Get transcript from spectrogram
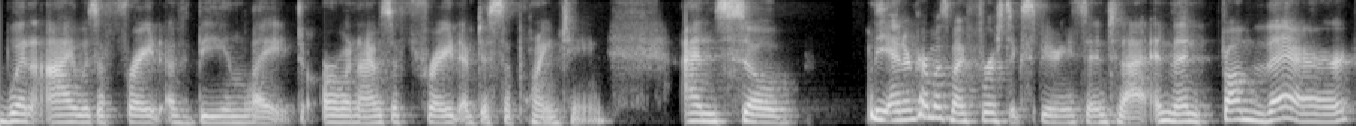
when I was afraid of being late or when I was afraid of disappointing. And so the Enneagram was my first experience into that. And then from there,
